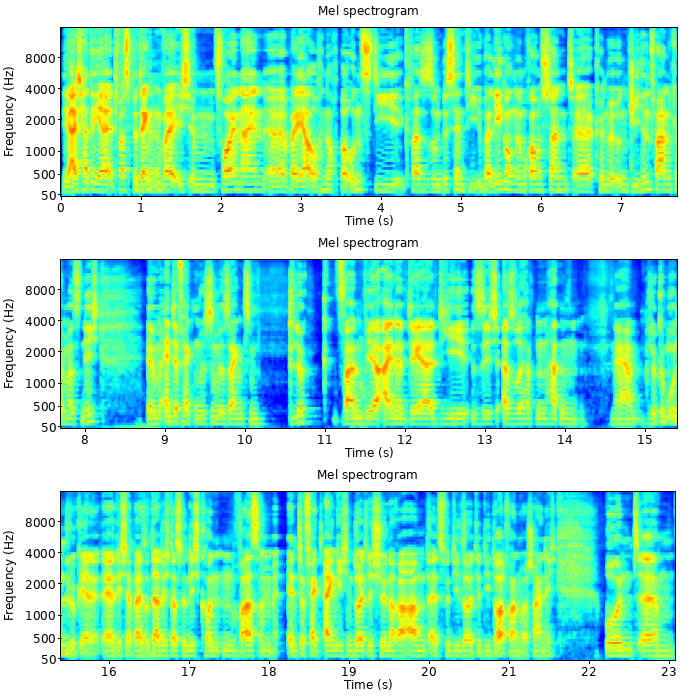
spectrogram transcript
Ja, ich hatte ja etwas Bedenken, Ja. weil ich im Vorhinein, äh, weil ja auch noch bei uns die quasi so ein bisschen die Überlegung im Raum stand, äh, können wir irgendwie hinfahren, können wir es nicht. Im Endeffekt müssen wir sagen, zum Glück waren wir eine der, die sich, also hatten, hatten naja, Glück im Unglück, ehr- ehrlicherweise. Dadurch, dass wir nicht konnten, war es im Endeffekt eigentlich ein deutlich schönerer Abend als für die Leute, die dort waren wahrscheinlich. Und ähm,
